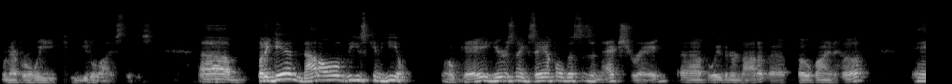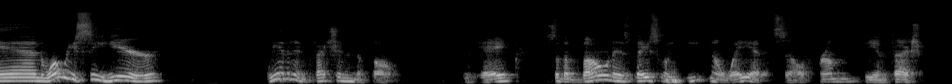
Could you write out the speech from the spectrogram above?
whenever we can utilize these. Uh, but again, not all of these can heal. Okay, here's an example. This is an x-ray, uh, believe it or not, of a bovine hoof. And what we see here, we have an infection in the bone. Okay, so the bone has basically eaten away at itself from the infection.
